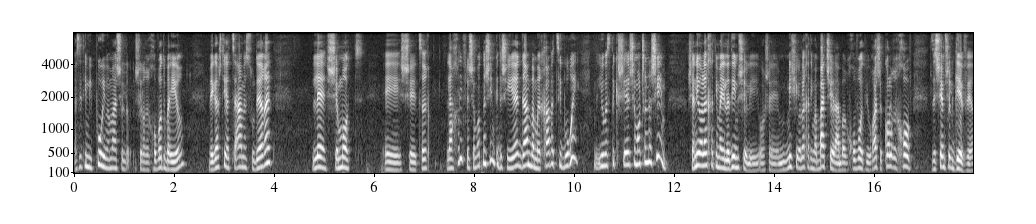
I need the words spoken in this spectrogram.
עשיתי מיפוי ממש של, של הרחובות בעיר, והגשתי הצעה מסודרת לשמות אה, שצריך להחליף לשמות נשים, כדי שיהיה גם במרחב הציבורי, יהיו מספיק שמות של נשים. כשאני הולכת עם הילדים שלי, או שמישהי הולכת עם הבת שלה ברחובות, והיא רואה שכל רחוב זה שם של גבר,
